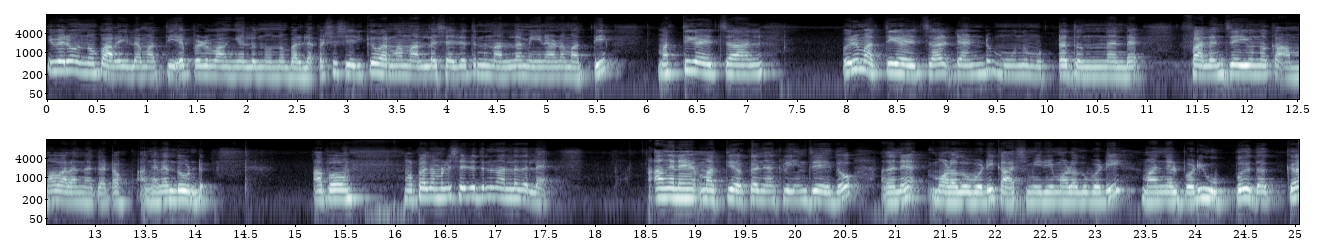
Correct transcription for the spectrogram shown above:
ഇവരൊന്നും പറയില്ല മത്തി എപ്പോഴും വാങ്ങിയാലൊന്നും ഒന്നും പറയില്ല. പക്ഷെ ശരിക്കും പറഞ്ഞാൽ നല്ല ശരീരത്തിന് നല്ല മീനാണ് മത്തി. മത്തി കഴിച്ചാൽ ഒരു മത്തി കഴിച്ചാൽ രണ്ട് മൂന്ന് മുട്ട തിന്നന്റെ ഫലം ചെയ്യും എന്നൊക്കെ അമ്മ പറയുന്നത് കേട്ടോ. അങ്ങനെ എന്തോ ഉണ്ട്. അപ്പോൾ അപ്പോൾ നമ്മുടെ ശരീരത്തിന് നല്ലതല്ലേ? അങ്ങനെ മത്തിയൊക്കെ ഞാൻ ക്ലീൻ ചെയ്തു. അതിന് മുളക് പൊടി കാശ്മീരി മുളക് പൊടി മഞ്ഞൾപ്പൊടി ഉപ്പ് ഇതൊക്കെ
